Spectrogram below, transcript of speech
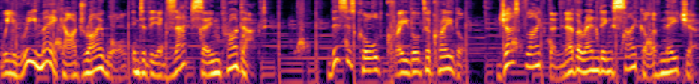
We remake our drywall into the exact same product. This is called cradle to cradle, just like the never-ending cycle of nature.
